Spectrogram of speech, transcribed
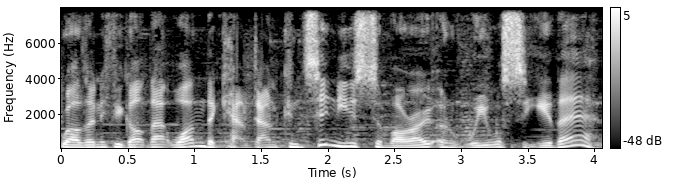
Well done if you got that one. The countdown continues tomorrow, and we will see you there.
